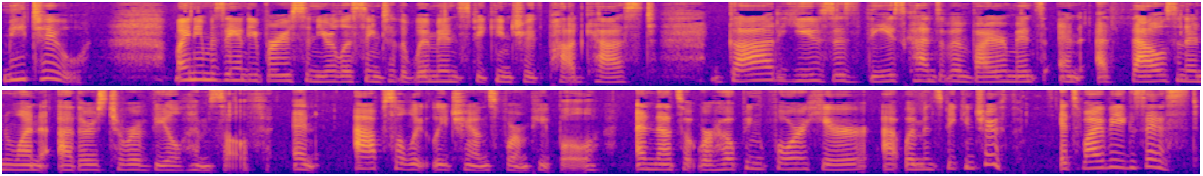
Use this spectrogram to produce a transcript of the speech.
me too. My name is Andy Bruce, and you're listening to the Women Speaking Truth podcast. God uses these kinds of environments and a thousand and one others to reveal Himself and absolutely transform people. And that's what we're hoping for here at Women Speaking Truth. It's why we exist,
